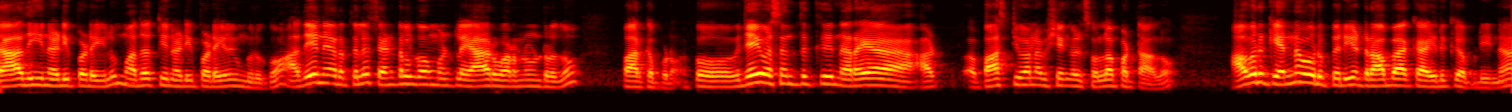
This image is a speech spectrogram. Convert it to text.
ஜாதியின் அடிப்படையிலும் மதத்தின் அடிப்படையிலும் இருக்கும். அதே நேரத்தில் சென்ட்ரல் கவர்மெண்ட்டில் யார் வரணுன்றதும் பார்க்கப்படும். இப்போது விஜய் வசந்துக்கு நிறைய பாசிட்டிவான விஷயங்கள் சொல்லப்பட்டாலும் அவருக்கு என்ன ஒரு பெரிய டிராபேக்காக இருக்குது அப்படின்னா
